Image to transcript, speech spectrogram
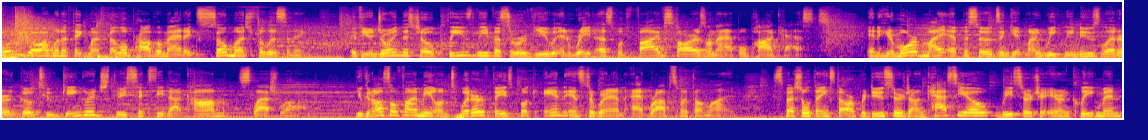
Before we go, I want to thank my fellow problematics so much for listening. If you're enjoying the show, please leave us a review and rate us with five stars on Apple Podcasts. And to hear more of my episodes and get my weekly newsletter, go to gingrich360.com slash Rob. You can also find me on Twitter, Facebook, and Instagram at Rob Smith Online. Special thanks to our producer, John Cassio, researcher Aaron Kliegman,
